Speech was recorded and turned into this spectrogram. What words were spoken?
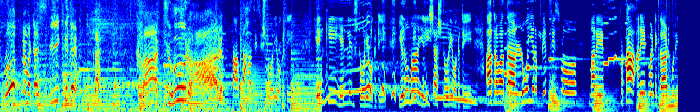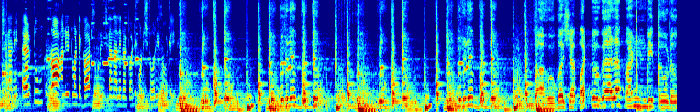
frok namata svikde. Kra chuhur har. అర్థహాసిస్ స్టోరీ ఒకటి ఎంకి ఎన్లిన్ స్టోరీ ఒకటి ఎలుమా ఎలీషా స్టోరీ ఒకటి ఆ తర్వాత లోయర్ మెంఫిస్లో మరి పటా అనేటువంటి గాడ్ గురించి కానీ ఎటుమ్ రా అనేటువంటి గాడ్స్ గురించి కానీ అలినటువంటి కొన్ని స్టోరీస్ ఒకటి బాహుభష పట్టుగల పండితుడు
